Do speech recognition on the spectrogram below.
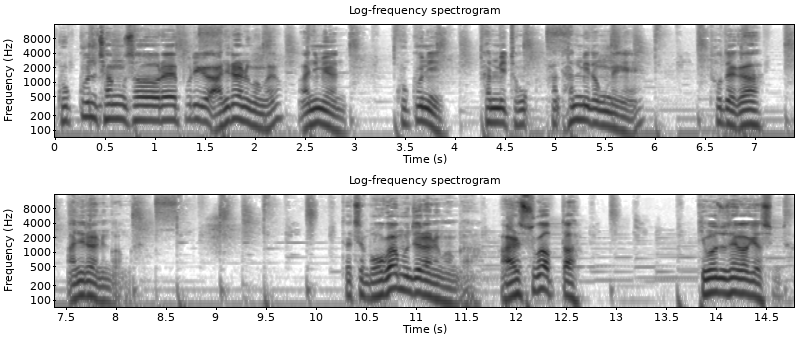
국군 창설의 뿌리가 아니라는 건가요? 아니면 국군이 한미 동, 한미 동맹의 토대가 아니라는 건가? 대체 뭐가 문제라는 건가? 알 수가 없다. 김원준 생각이었습니다.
